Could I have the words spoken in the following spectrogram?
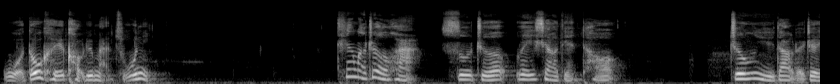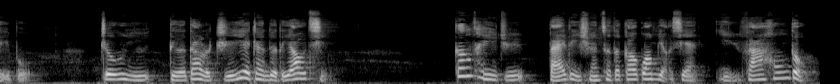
我都可以考虑满足你。听了这话，苏哲微笑点头。终于到了这一步，终于得到了职业战队的邀请。刚才一局百里玄策的高光表现引发轰动，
